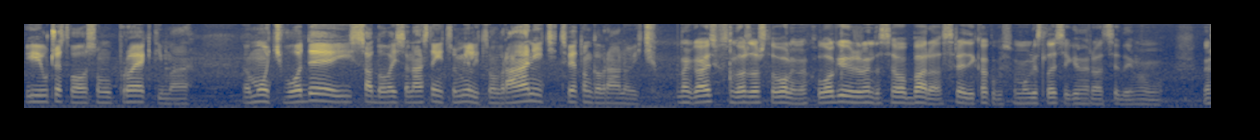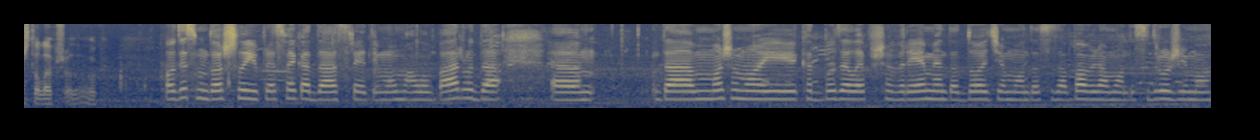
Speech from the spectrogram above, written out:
i učestvovao sam u projektima moć vode i sad ovaj sa nastavnicom Milicom Vranić i Cvetom Gavranović. Na Gajsku sam došao što volim ekologiju i želim da se ova bara sredi kako bismo mogli sljedeće generacije da imamo nešto lepše od ovoga. Ovdje smo došli pre svega da sredimo malo baru, da, da možemo i kad bude lepše vreme da dođemo, da se zabavljamo, da se družimo.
